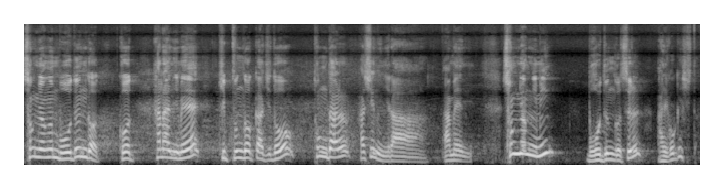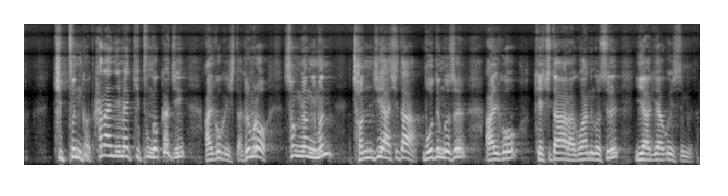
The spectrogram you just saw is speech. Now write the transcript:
성령은 모든 것, 곧 하나님의 깊은 것까지도 통달하시느니라. 아멘. 성령님이 모든 것을 알고 계시다. 깊은 것, 하나님의 깊은 것까지 알고 계시다. 그러므로 성령님은 전지하시다 모든 것을 알고 계시다라고 하는 것을 이야기하고 있습니다.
